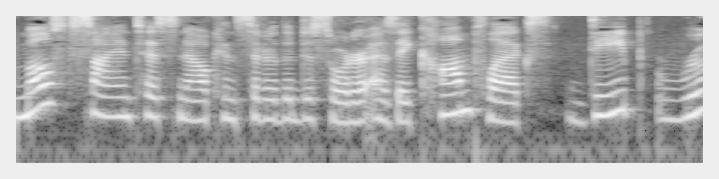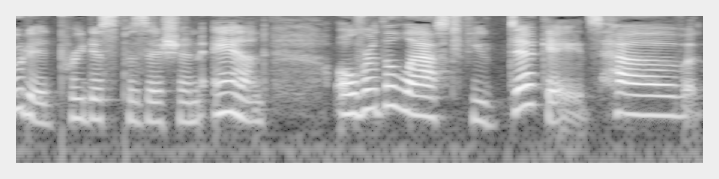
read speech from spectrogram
Most scientists now consider the disorder as a complex, deep rooted predisposition and, over the last few decades, have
